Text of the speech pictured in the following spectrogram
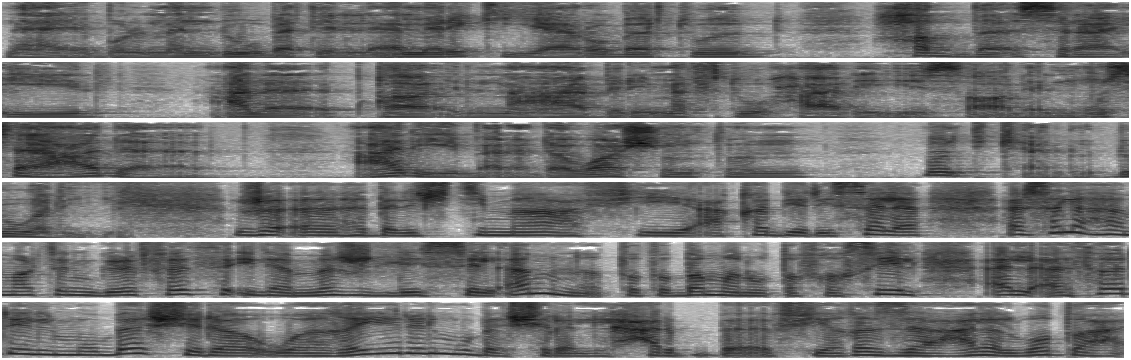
نائب المندوبة الأمريكية روبرت وود حض إسرائيل على إبقاء المعابر مفتوحة لإيصال المساعدات. علي برد واشنطن. مونتي كارلو الدولية جاء هذا الاجتماع في عقب رسالة أرسلها مارتن جريفيث إلى مجلس الأمن تتضمن تفاصيل الآثار المباشرة وغير المباشرة للحرب في غزة على الوضع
